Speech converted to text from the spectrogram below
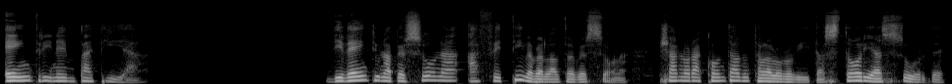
entri in empatia, diventi una persona affettiva per l'altra persona. Ci hanno raccontato tutta la loro vita, storie assurde,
